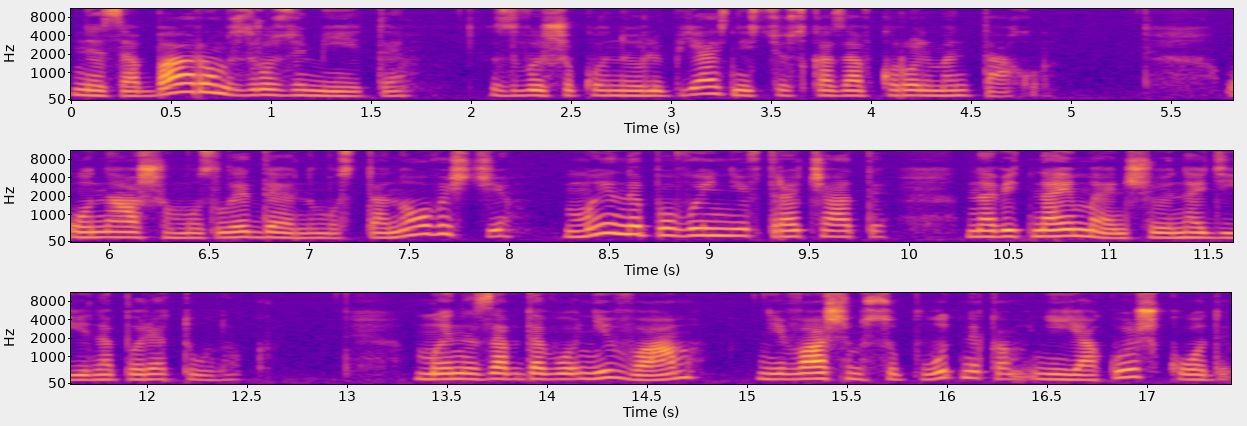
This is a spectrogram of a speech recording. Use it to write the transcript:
Незабаром зрозумієте, з вишуканою люб'язністю сказав король Ментахо. У нашому злиденному становищі ми не повинні втрачати навіть найменшої надії на порятунок. Ми не завдамо ні вам, ні вашим супутникам ніякої шкоди.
